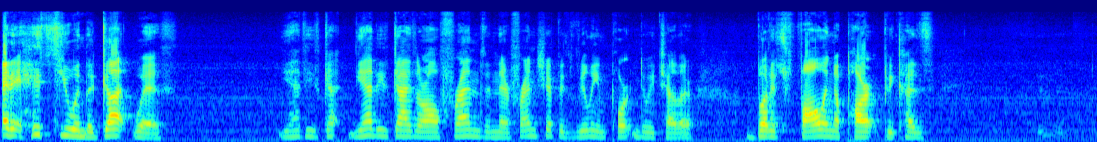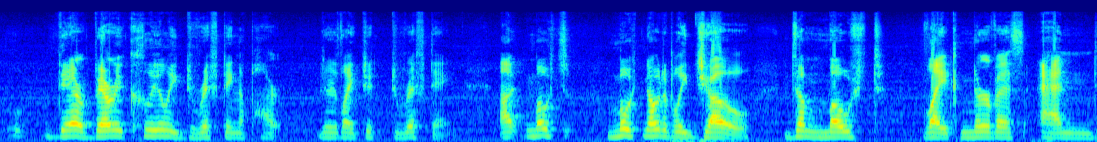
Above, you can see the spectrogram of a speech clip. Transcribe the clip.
And it hits you in the gut with yeah, these guys yeah, these guys are all friends and their friendship is really important to each other, but it's falling apart because they're very clearly drifting apart. They're like just drifting. Uh, most most notably Joe, the most like nervous and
